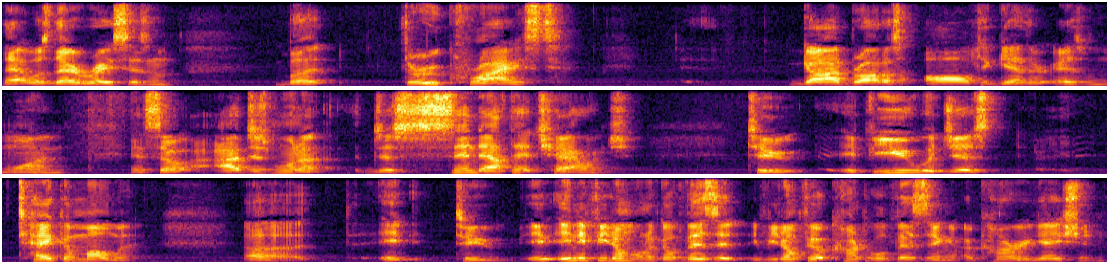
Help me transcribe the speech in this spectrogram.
That was their racism. But through Christ, God brought us all together as one. And so I just want to just send out that challenge to if you would just take a moment uh, it, to and if you don't want to go visit if you don't feel comfortable visiting a congregation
